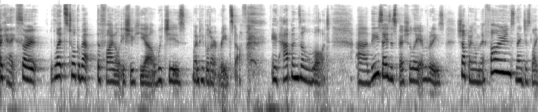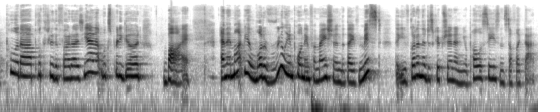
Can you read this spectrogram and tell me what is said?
Okay, so let's talk about the final issue here, which is when people don't read stuff. it happens a lot. Uh, these days, especially, everybody's shopping on their phones. And they just like pull it up, look through the photos. Yeah, that looks pretty good. Buy. And there might be a lot of really important information that they've missed that you've got in the description and your policies and stuff like that.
